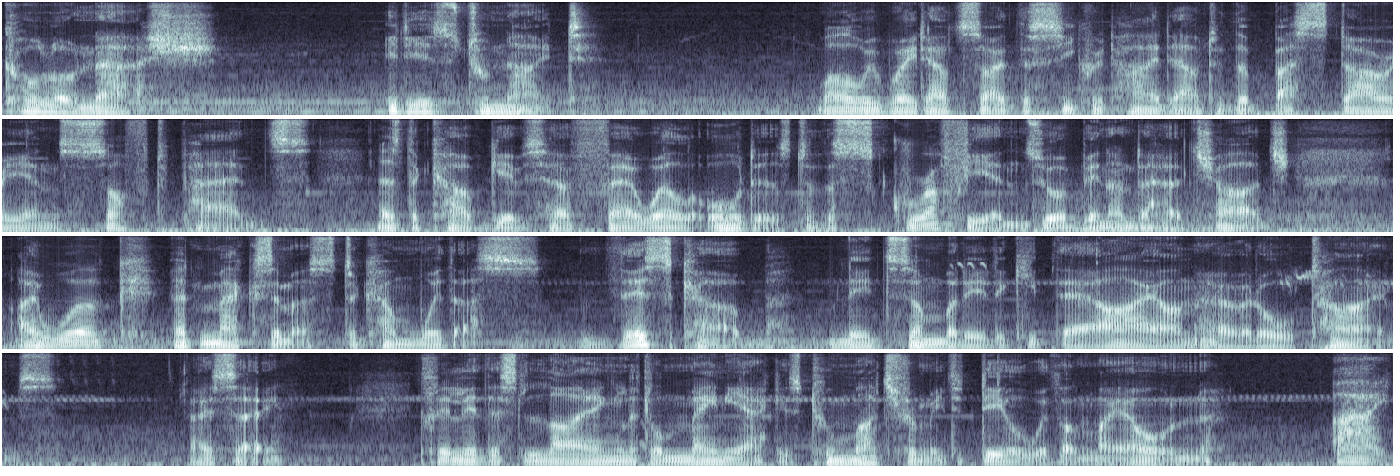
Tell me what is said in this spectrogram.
Kolo Nash. It is tonight. While we wait outside the secret hideout of the Bastarian soft pads, as the cub gives her farewell orders to the scruffians who have been under her charge, I work at Maximus to come with us. This cub needs somebody to keep their eye on her at all times. I say, clearly this lying little maniac is too much for me to deal with on my own. I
